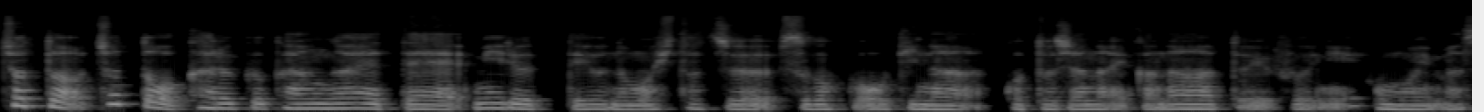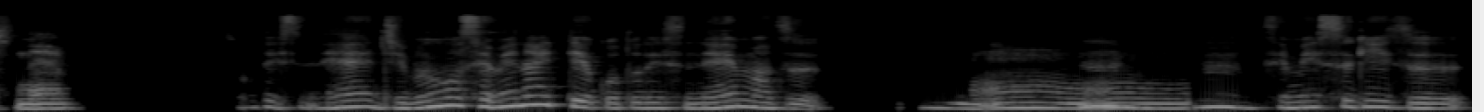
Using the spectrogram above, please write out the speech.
ちょっとちょっと軽く考えてみるっていうのも一つすごく大きなことじゃないかなというふうに思いますね。そうですね。自分を責めないっていうことですね、まず。うん、うんうん、責めすぎず、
